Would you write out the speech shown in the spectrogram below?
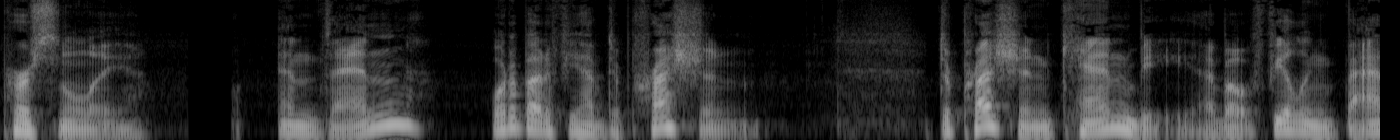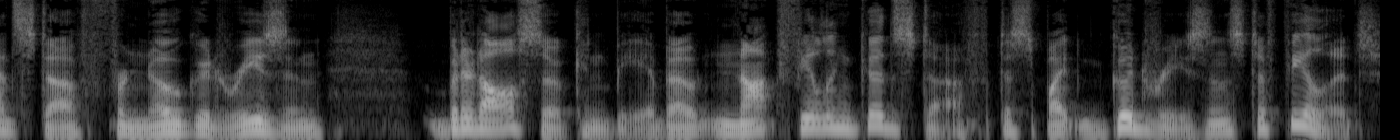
personally. And then, what about if you have depression? Depression can be about feeling bad stuff for no good reason, but it also can be about not feeling good stuff despite good reasons to feel it,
